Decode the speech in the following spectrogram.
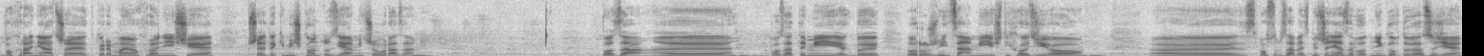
w ochraniacze, które mają chronić je przed jakimiś kontuzjami czy urazami. Poza, e, poza tymi jakby różnicami, jeśli chodzi o e, sposób zabezpieczenia zawodników, to w zasadzie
